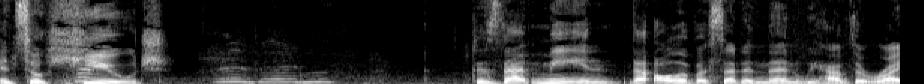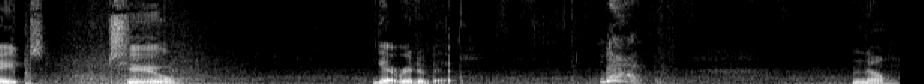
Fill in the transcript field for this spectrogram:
and so huge, does that mean that all of a sudden then we have the right to get rid of it? No.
